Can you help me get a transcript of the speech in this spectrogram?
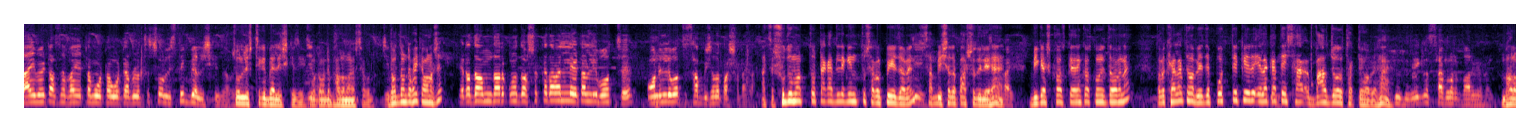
লাইভ ওয়েট আছে ভাই এটা মোটামুটি আপনার হচ্ছে চল্লিশ থেকে বিয়াল্লিশ কেজি হবে। চল্লিশ থেকে বিয়াল্লিশ কেজি। মোটামুটি ভালো মানের ছাগল। দরদামটা ভাই কেমন আছে এটা দামদার কোনো দর্শক কথা বললে এটা লিব হচ্ছে অনলি লিব হচ্ছে ছাব্বিশ হাজার পাঁচশো টাকা। আচ্ছা শুধুমাত্র টাকা দিলে কিন্তু ছাগল পেয়ে যাবেন ছাব্বিশ হাজার পাঁচশো দিলে হ্যাঁ? বিকাশ খরচ ক্যারিং খরচ কোনো দিতে হবে না। তবে খেলাতে হবে যে প্রত্যেকের এলাকাতে বাস যোগাযোগ থাকতে হবে হ্যাঁ? এগুলো ছাগল আর বাড়বে ভাই। ভালো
